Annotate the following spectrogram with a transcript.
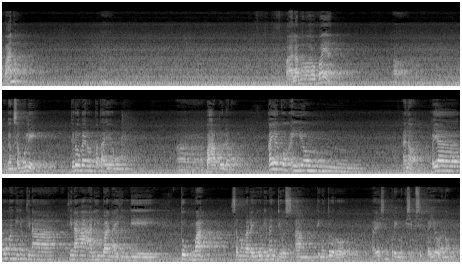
Ah, paano? Paalam ng mga kabayan. Oh. Hanggang sa muli. Pero meron pa tayong uh, pahabol ano. Kaya kung ay yung ano, kaya kung ang inyong kina, kinaaaniban ay hindi tugma sa mga layunin ng Diyos ang tinuturo, ay siyempre mag-isip-isip kayo ano.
